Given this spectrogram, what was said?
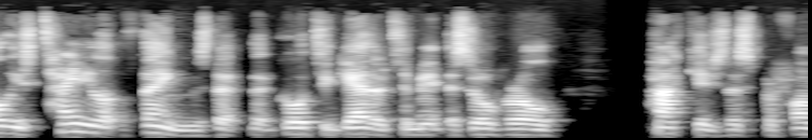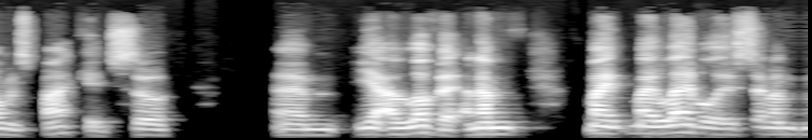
all these tiny little things that, that go together to make this overall package, this performance package. So um, yeah, I love it. And I'm my, my level is, and I'm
